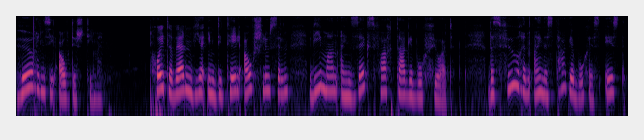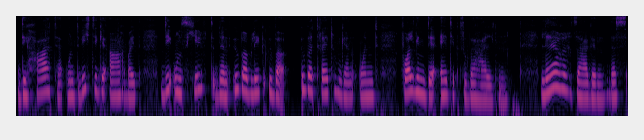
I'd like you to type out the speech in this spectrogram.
Hören Sie auf die Stimme. Heute werden wir im Detail aufschlüsseln, wie man ein Sechsfach-Tagebuch führt. Das Führen eines Tagebuches ist die harte und wichtige Arbeit, die uns hilft, den Überblick über Übertretungen und Folgen der Ethik zu behalten. Lehrer sagen, dass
